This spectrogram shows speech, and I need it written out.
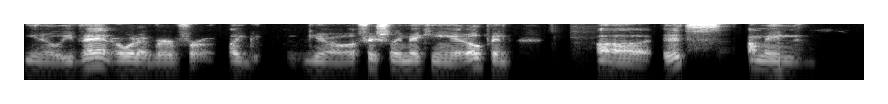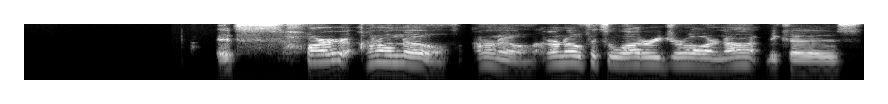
you know event or whatever for like you know officially making it open uh it's I mean it's hard. I don't know. I don't know. I don't know if it's a lottery draw or not because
